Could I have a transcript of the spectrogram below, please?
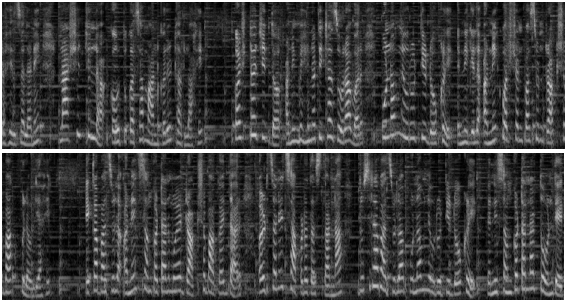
जाहीर झाल्याने नाशिक जिल्हा कौतुकाचा मानकरी ठरला आहे. कष्ट जिद्द आणि मेहनतीच्या जोरावर पूनम निवृत्ती डोकळे यांनी गेल्या अनेक वर्षांपासून द्राक्ष बाग फुलवली आहे. एका बाजूला अनेक संकटांमुळे द्राक्ष बागायतदार अडचणीत सापडत असताना दुसऱ्या बाजूला पूनम निवृत्ती डोकळे यांनी संकटांना तोंड देत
